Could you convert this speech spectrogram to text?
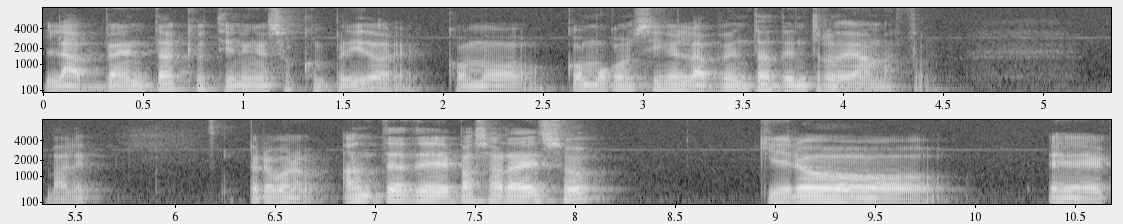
las ventas que obtienen esos competidores, cómo, cómo consiguen las ventas dentro de Amazon. ¿Vale? Pero bueno, antes de pasar a eso, quiero, eh,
